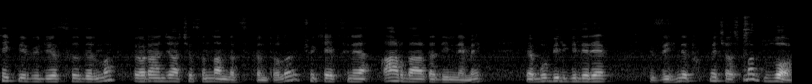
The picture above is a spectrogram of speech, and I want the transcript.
tek bir videoya sığdırmak öğrenci açısından da sıkıntılı. Çünkü hepsini ard arda dinlemek ve bu bilgileri zihne tutmaya çalışmak zor.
